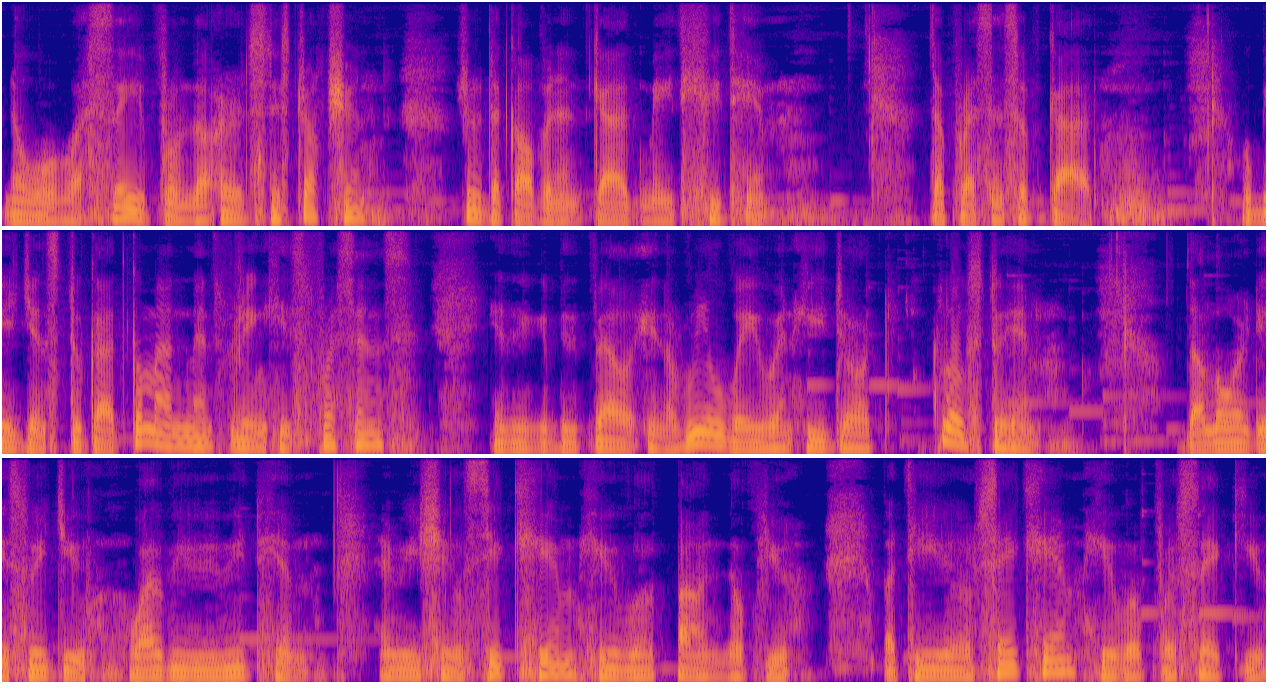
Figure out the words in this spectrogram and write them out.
Noah was saved from the earth's destruction through the covenant God made with him. The presence of God. Obedience to God's commandments bring his presence. He felt in a real way when he drew close to him. The Lord is with you while we be with him, and we shall seek him, he will find of you. But he will forsake him, he will forsake you.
